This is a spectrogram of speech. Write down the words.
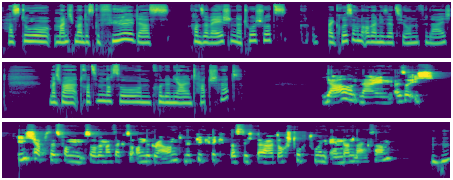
Hast du manchmal das Gefühl, dass Conservation, Naturschutz bei größeren Organisationen vielleicht manchmal trotzdem noch so einen kolonialen Touch hat? Ja und nein. Also ich, ich habe es jetzt vom, so wenn man sagt, so on the ground mitgekriegt, dass sich da doch Strukturen ändern langsam. Mhm.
